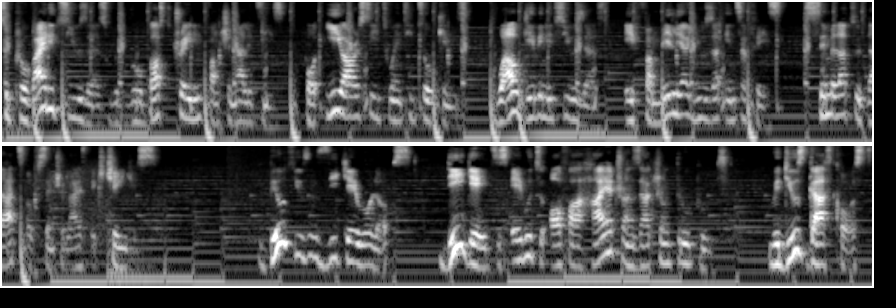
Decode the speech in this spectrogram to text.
to provide its users with robust trading functionalities for ERC20 tokens while giving its users a familiar user interface similar to that of centralized exchanges. Built using ZK rollups, DeGate is able to offer higher transaction throughput, reduced gas costs,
